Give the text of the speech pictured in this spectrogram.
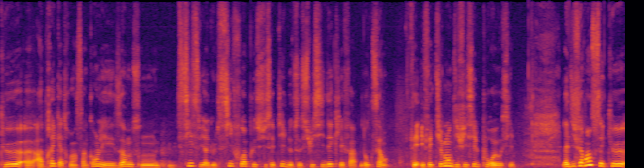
que qu'après 85 ans, les hommes sont 6,6 fois plus susceptibles de se suicider que les femmes. Donc c'est effectivement difficile pour eux aussi. La différence, c'est que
